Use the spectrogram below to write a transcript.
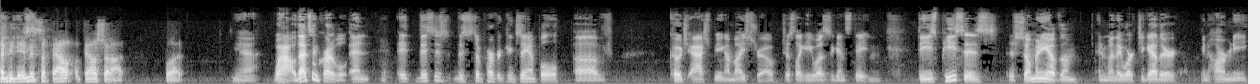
I mean, they missed a foul a foul shot, but Yeah. Wow, that's incredible. And it, this is this is a perfect example of Coach Ash being a maestro, just like he was against Dayton. These pieces, there's so many of them, and when they work together in harmony,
